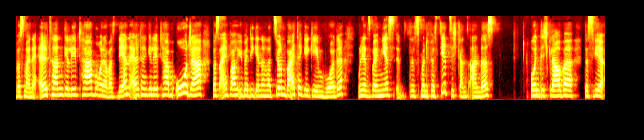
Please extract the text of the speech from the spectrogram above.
was meine Eltern gelebt haben oder was deren Eltern gelebt haben oder was einfach über die Generation weitergegeben wurde. Und jetzt bei mir ist, das manifestiert sich ganz anders. Und ich glaube, dass wir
